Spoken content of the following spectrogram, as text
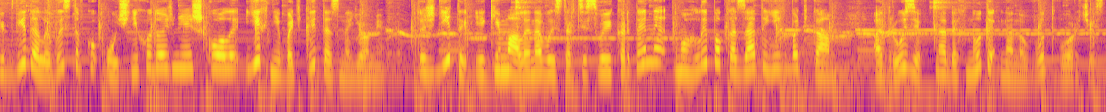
Відвідали виставку учні художньої школи, їхні батьки та знайомі. Тож діти, які мали на виставці свої картини, могли показати їх батькам, а друзів надихнути на нову творчість.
